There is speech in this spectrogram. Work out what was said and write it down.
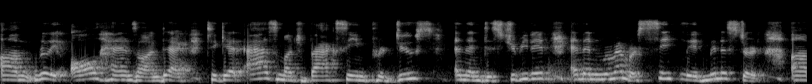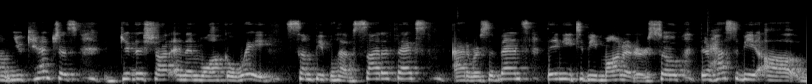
um, really all hands on deck to get as much vaccine produced and then distributed, and then remember, safely administered. Um, you can't just give the shot and then walk away. Some people have side effects, adverse events. They need to be monitored. So there has to be uh,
